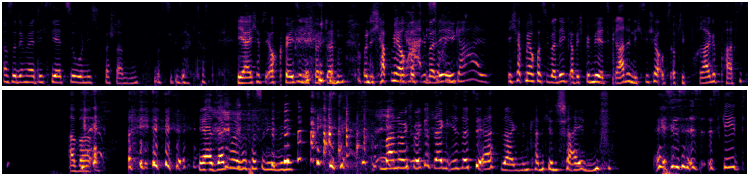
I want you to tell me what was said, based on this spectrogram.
Außerdem hätte ich sie jetzt so nicht verstanden, was sie gesagt hat. Ja, ich habe sie auch crazy nicht verstanden. Und ich habe mir auch ja, was überlegt. Ist doch egal. Ich habe mir auch was überlegt, aber ich bin mir jetzt gerade nicht sicher, ob es auf die Frage passt. Aber. ja, sag mal, was hast du dir überlegt? Manu, ich wollte gerade sagen, ihr sollt zuerst sagen, dann kann ich entscheiden. Es, ist, es, es geht.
